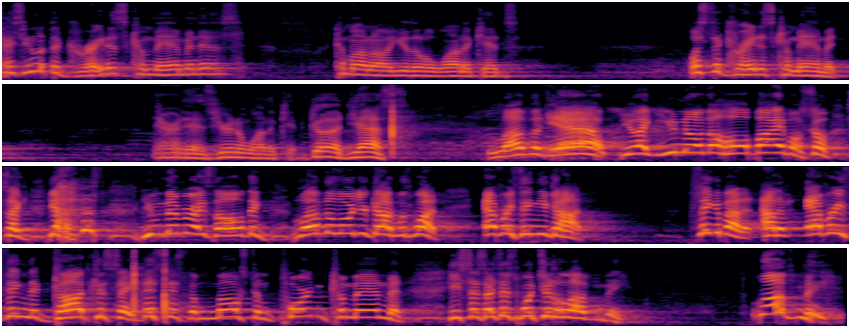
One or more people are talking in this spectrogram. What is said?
Guys, you know what the greatest commandment is? Come on, all you little Awana kids. What's the greatest commandment? There it is. You're an Awana kid. Good, yes. Love it, yeah. You like you know the whole Bible. So it's like, yes, you memorized the whole thing. Love the Lord your God with what? Everything you got. Think about it. Out of everything that God could say, this is the most important commandment. He says, I just want you to love me. Love me.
